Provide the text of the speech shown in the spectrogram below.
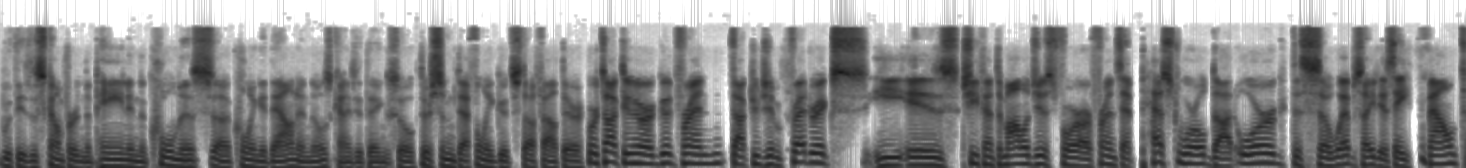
with the discomfort and the pain and the coolness, uh, cooling it down and those kinds of things. So there's some definitely good stuff out there. We're talking to our good friend Dr. Jim Fredericks. He is chief entomologist for our friends at pestworld.org. This uh, website is a fount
